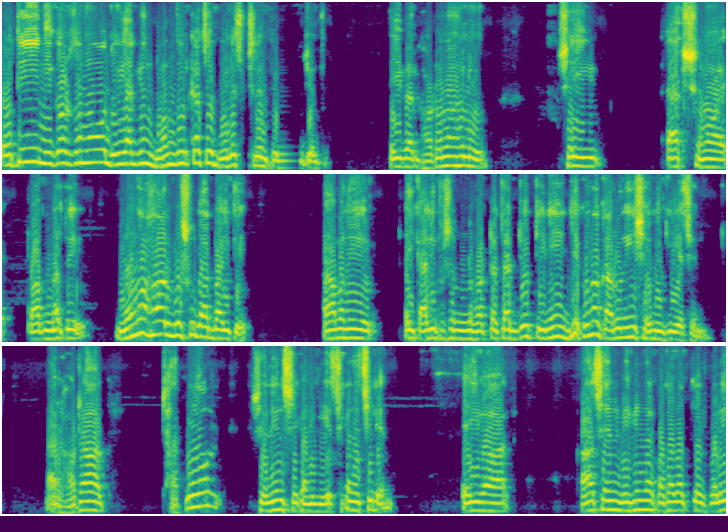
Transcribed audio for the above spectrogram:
অতি নিকটতম দুই একজন বন্ধুর কাছে বলেছিলেন পর্যন্ত। এইবার ঘটনা হলো সেই এক সময় পাবনাতে মনোহর বসুদার বাড়িতে আমাদের এই কালীপ্রসন্ন ভট্টাচার্য, তিনি যে কোনো কারণেই সেদিন গিয়েছেন। আর হঠাৎ ঠাকুর সেদিন সেখানে গিয়ে, সেখানে ছিলেন। এইবার আছেন বিভিন্ন কথাবার্তার পরে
